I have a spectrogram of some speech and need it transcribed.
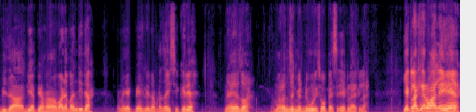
બીજા બે પ્યાં વાડે બાંધી દીધા. અને એક ભેંસ લઈને આપણે જાય છીએ ઘરે. ને અહીંયા જો અમારા રંજનભાઈ ડુંગળી સોંપે છે, એકલા એકલા. એકલા કેરો હાલે હે.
